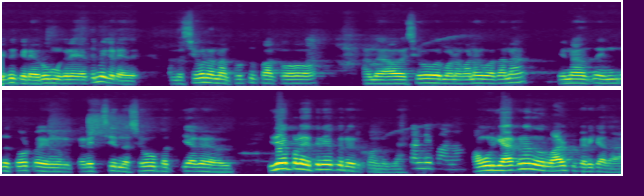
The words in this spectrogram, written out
இது கிடையாது ரூம் கிடையாது எதுவுமே கிடையாது. அந்த சிவனை நான் தொட்டு பார்க்கவோ அந்த சிவபெருமானை வணங்குவோ தானே என்ன இந்த தோற்றம் எங்களுக்கு கிடைச்சி இந்த சிவபக்தியாக இதே போல எத்தனையோ பேர் இருப்பாங்கல்ல? அவங்களுக்கு யாருக்குன்னா அந்த ஒரு வாழ்ப்பு கிடைக்காதா?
